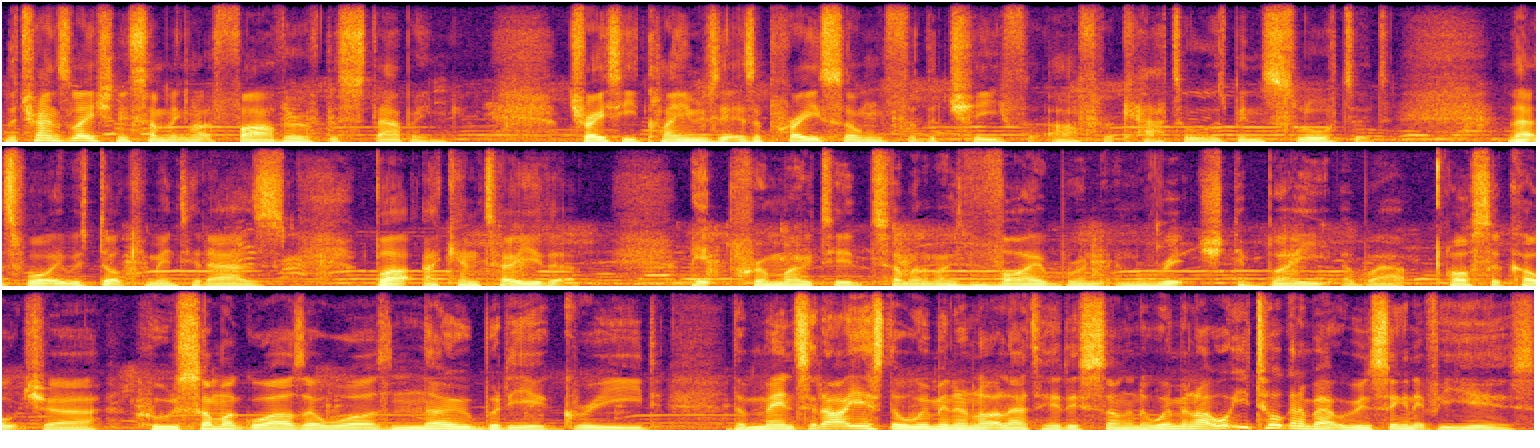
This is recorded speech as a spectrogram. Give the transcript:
The translation is something like Father of the Stabbing. Tracey claims it as a praise song for the chief after cattle has been slaughtered. That's what it was documented as. But I can tell you that it promoted some of the most vibrant and rich debate about Xhosa culture, who Somagwaza was. Nobody agreed. The men said, oh yes, the women are not allowed to hear this song. And the women are like, what are you talking about? We've been singing it for years.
